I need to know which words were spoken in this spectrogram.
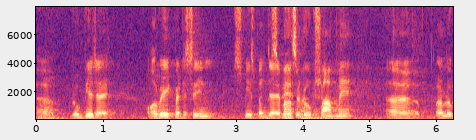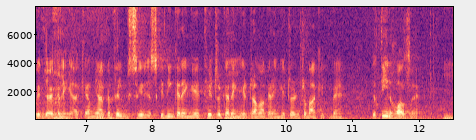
रोक दिया जाए और वो एक पेडिस्ट्रियन स्पेस बन जाए वहाँ पे लोग शाम में अ, बड़ा लोग इन्जॉय करेंगे आके। हम यहाँ पे फ़िल्म स्क्रीनिंग करेंगे थिएटर करेंगे ड्रामा करेंगे टोरंटो मार्केट में जो तीन हॉल्स हैं। हम्म,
